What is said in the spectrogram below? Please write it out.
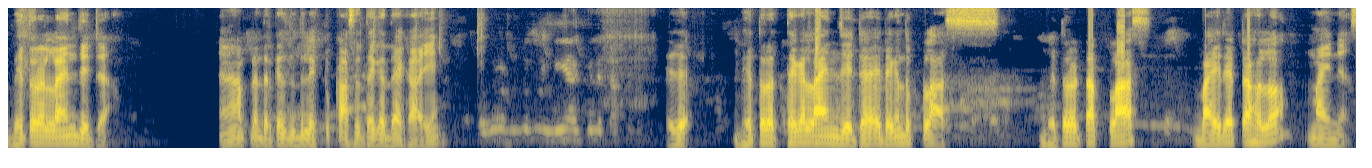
ভেতরের লাইন যেটা হ্যাঁ আপনাদেরকে যদি একটু কাছে থেকে দেখাই। এই যে ভেতরের থেকে লাইন যেটা, এটা কিন্তু প্লাস ভেতরেরটা প্লাস বাইরেরটা হলো মাইনাস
